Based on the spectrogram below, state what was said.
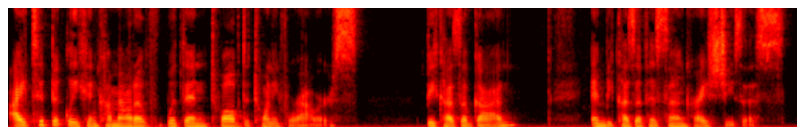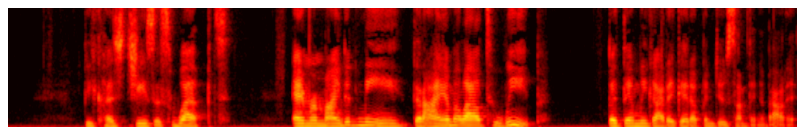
I typically can come out of within 12 to 24 hours because of God and because of his son, Christ Jesus. Because Jesus wept and reminded me that I am allowed to weep, but then we got to get up and do something about it.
